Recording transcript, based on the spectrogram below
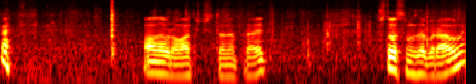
Ali dobro, ovako ću to napraviti. Što smo zaboravili?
